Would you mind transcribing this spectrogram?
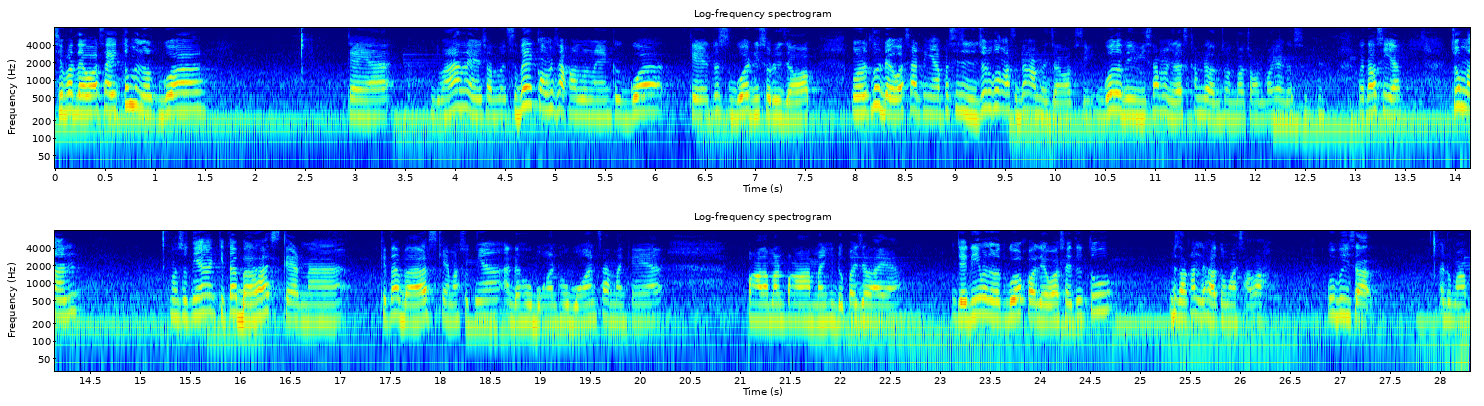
Sifat dewasa itu menurut gue kayak gimana ya? Contoh sebenarnya kalau misalkan lu nanya ke gue kayak terus gue disuruh jawab menurut lu dewasa artinya apa sih? Jujur gue nggak sebenarnya nggak jawab sih. Gue lebih bisa menjelaskan dalam contoh-contohnya guys. Nggak tahu sih ya cuman maksudnya kita bahas karena kita bahas kayak maksudnya ada hubungan-hubungan sama kayak pengalaman-pengalaman hidup aja lah ya. Jadi menurut gue kalau dewasa itu tuh misalkan ada satu masalah lu bisa aduh maaf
